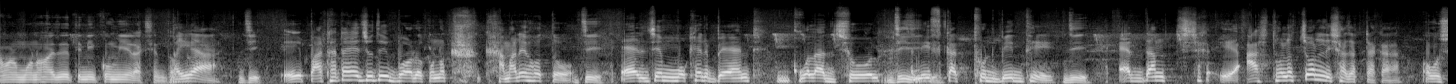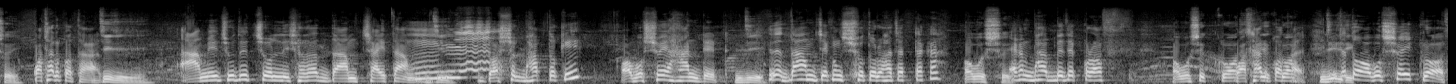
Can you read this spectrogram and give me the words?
আমার মনে হয় যে তিনি কমিয়ে রাখছেন তো ভাইয়া জি। এই পাঠাটায় যদি বড় কোনো খামারে হতো জি। এর যে মুখের ব্যান্ড গোলার ঝোল জি। নিষ্কার ঠোঁট বৃদ্ধি জি। এর দাম আসতে হলো চল্লিশ হাজার টাকা। অবশ্যই। কথার কথা। জি জি জি। আমি যদি চল্লিশ হাজার দাম চাইতাম দর্শক ভাবতো কি অবশ্যই হান্ড্রেড। জি। দাম যে এখন সতেরো হাজার টাকা। অবশ্যই। এখন ভাববে যে ক্রস। অবশ্যই ক্রস কথার কথা। এটা তো অবশ্যই ক্রস।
